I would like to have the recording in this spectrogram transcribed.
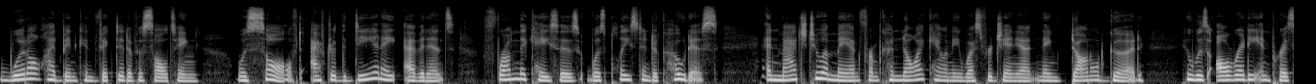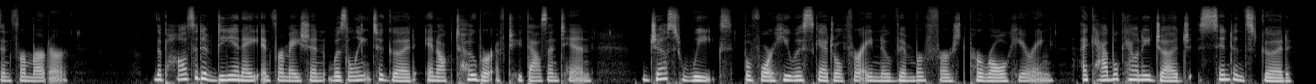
Woodall had been convicted of assaulting was solved after the DNA evidence from the cases was placed into CODIS and matched to a man from Kanawha County, West Virginia, named Donald Good, who was already in prison for murder. The positive DNA information was linked to Good in October of 2010, just weeks before he was scheduled for a November 1st parole hearing. A Cabell County judge sentenced Good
